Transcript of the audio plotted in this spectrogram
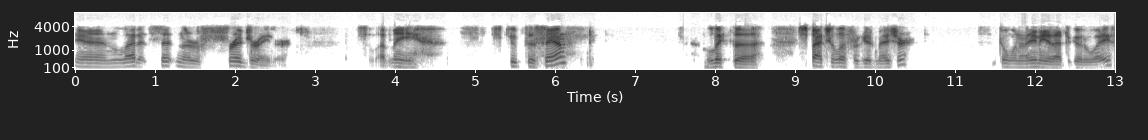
and let it sit in the refrigerator. So let me scoop this in, lick the spatula for good measure. Don't want any of that to go to waste.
